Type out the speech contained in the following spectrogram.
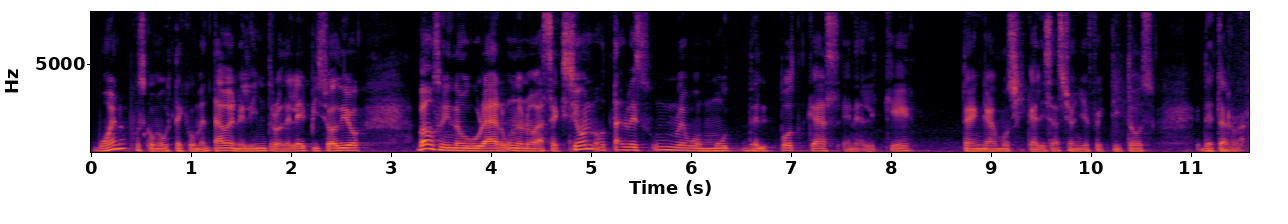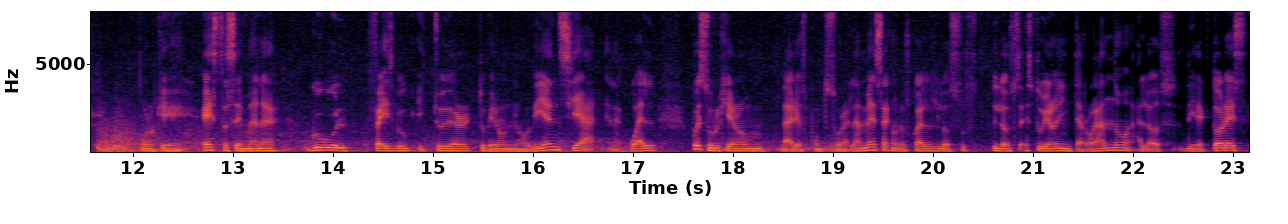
Bueno, pues como te comentaba en el intro del episodio, vamos a inaugurar una nueva sección o tal vez un nuevo mood del podcast en el que tenga musicalización y efectitos de terror. Porque esta semana Google, Facebook y Twitter tuvieron una audiencia en la cual pues surgieron varios puntos sobre la mesa con los cuales los, los estuvieron interrogando a los directores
